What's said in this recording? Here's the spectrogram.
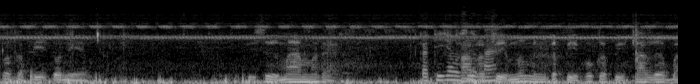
ก็กะปิตัวนี้พี่ซื้อมาเมื่อไหร่กับที่เจ้าข้าวซื้อกะมาปิมันต้องเป็นกะปิพวกกะปิตาเรือใบ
